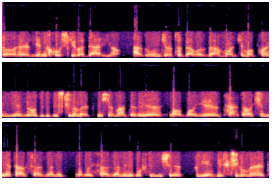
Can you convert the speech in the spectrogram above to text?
ساحل یعنی خشکی و دریا. از اونجا تا دوازده مال که ما پایین میایم به حدود 20 کیلومتر میشه منطقه آبهای تحت حاکمیت هر سرزمین آبهای سرزمینی گفته میشه. توی این 20 کیلومتر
